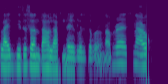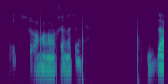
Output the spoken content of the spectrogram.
লাইক দিতে চান তাহলে আপনারা এগুলো দিতে পারবেন। আপনারা এখানে আরও অপশন আছে যা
